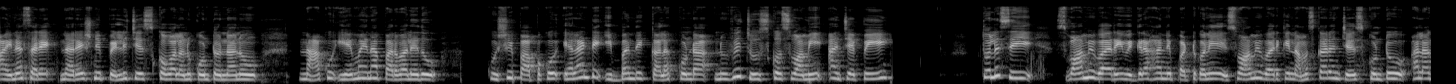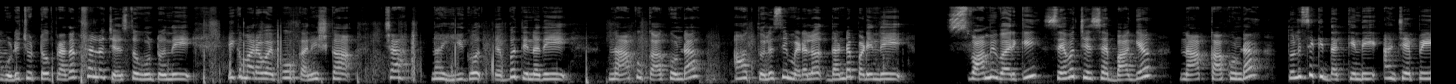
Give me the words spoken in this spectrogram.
అయినా సరే నరేష్ని పెళ్ళి చేసుకోవాలనుకుంటున్నాను. నాకు ఏమైనా పర్వాలేదు. ఖుషి పాపకు ఎలాంటి ఇబ్బంది కలగకుండా నువ్వే చూసుకో స్వామి అని చెప్పి తులసి స్వామివారి విగ్రహాన్ని పట్టుకొని స్వామివారికి నమస్కారం చేసుకుంటూ అలా గుడి చుట్టూ ప్రదక్షిణలు చేస్తూ ఉంటుంది. ఇక మరోవైపు కనిష్క చ నా ఈగో దెబ్బతిన్నది నాకు కాకుండా ఆ తులసి మెడలో దండ పడింది. స్వామివారికి సేవ చేసే భాగ్యం నాకు కాకుండా తులసికి దక్కింది అని చెప్పి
